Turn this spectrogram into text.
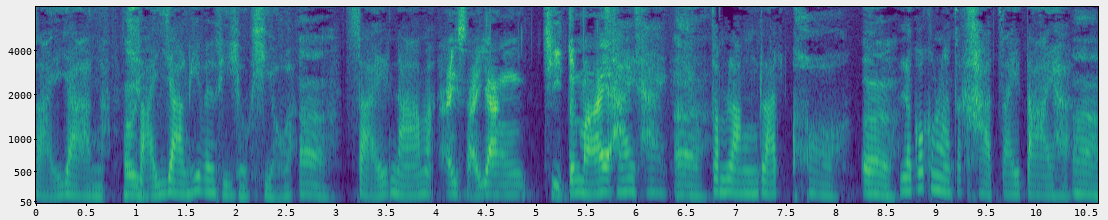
สายยางอะเฮ้ย สายยางที่เป็นสีเขียวๆอะอ่าสายน้ำอะไอสายยางฉีดต้นไม้อะใช่ใช่เออ กำลังรัดคอ เออแล้วก็กำลังจะขาดใจตายค่ะ อ่า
